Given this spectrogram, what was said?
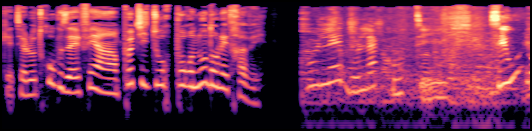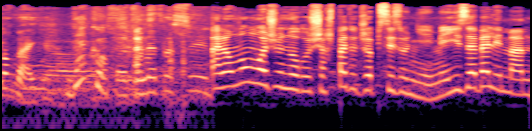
Katia Lotrou, vous avez fait un petit tour pour nous dans les travées. Relais de la Comté. C'est où Corbeil. D'accord. On a passé. Alors non, moi je ne recherche pas de job saisonnier, mais Isabelle et Mams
